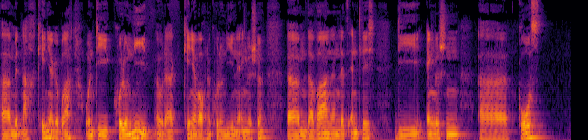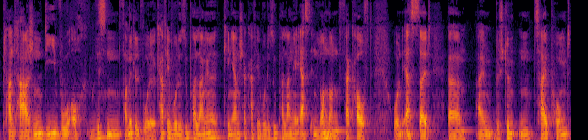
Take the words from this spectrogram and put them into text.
äh, mit nach Kenia gebracht und die Kolonie, oder Kenia war auch eine Kolonie, eine englische, ähm, da waren dann letztendlich die englischen äh, Groß Plantagen, die, wo auch Wissen vermittelt wurde. Kaffee wurde super lange, kenianischer Kaffee wurde super lange erst in London verkauft und erst seit ähm, einem bestimmten Zeitpunkt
